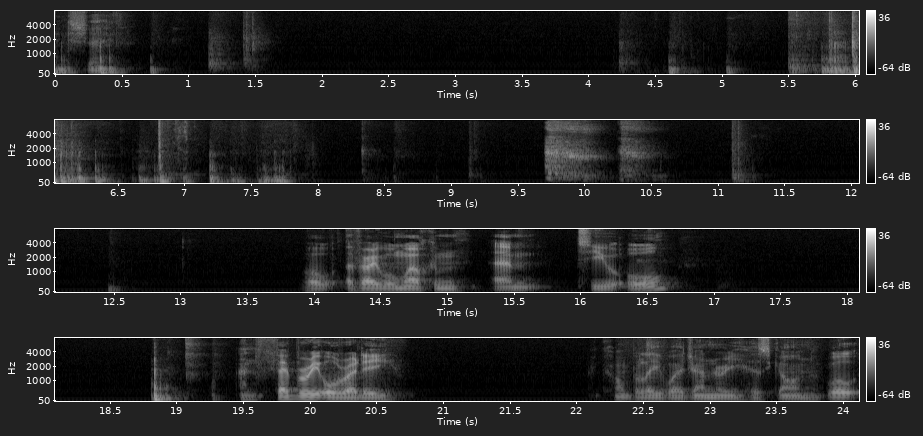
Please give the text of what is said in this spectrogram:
Thanks, Shane. Well, a very warm welcome um, to you all. And February already. I can't believe where January has gone. Well,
